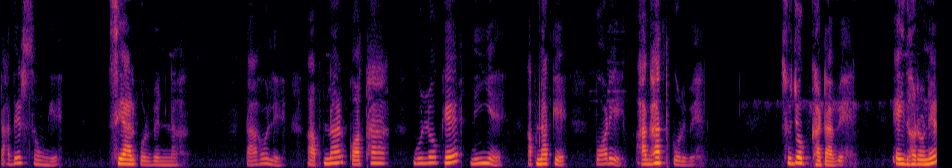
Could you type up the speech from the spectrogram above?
তাদের সঙ্গে শেয়ার করবেন না। তাহলে আপনার কথাগুলোকে নিয়ে আপনাকে পরে আঘাত করবে, সুযোগ ঘাটাবে এই ধরনের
